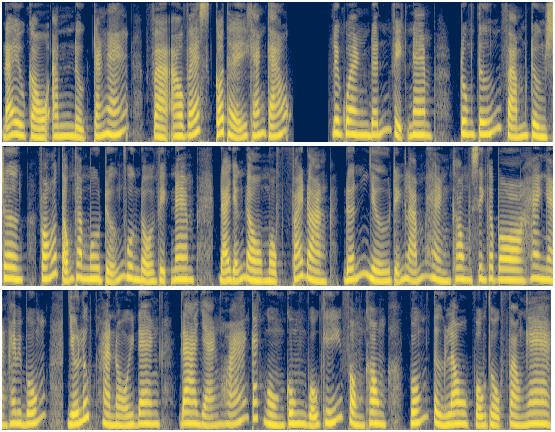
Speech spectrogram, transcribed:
đã yêu cầu anh được trắng án và Alves có thể kháng cáo. Liên quan đến Việt Nam, Trung tướng Phạm Trường Sơn, Phó Tổng tham mưu trưởng quân đội Việt Nam đã dẫn đầu một phái đoàn đến dự triển lãm hàng không Singapore 2024 giữa lúc Hà Nội đang đa dạng hóa các nguồn cung vũ khí phòng không vốn từ lâu phụ thuộc vào Nga.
